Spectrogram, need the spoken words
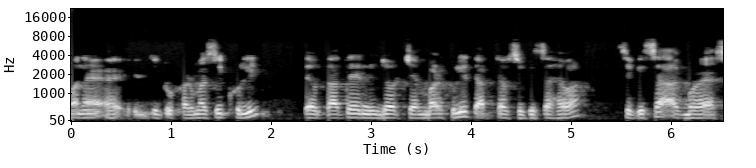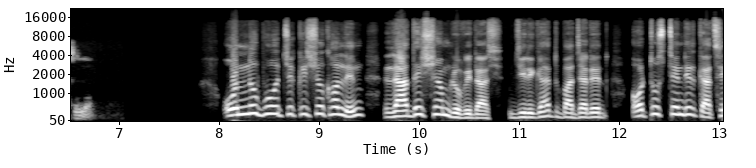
মানে যিটো ফাৰ্মাচী খুলি, তেওঁ তাতে নিজৰ চেম্বাৰ খুলি তাত তেওঁ চিকিৎসা সেৱা, চিকিৎসা আগবঢ়াই আছিলে। অন্য চিকিৎসক হলেন রাধেশ্যাম রবিদাস জিরিঘাট বাজারের অটো স্ট্যান্ডের কাছে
